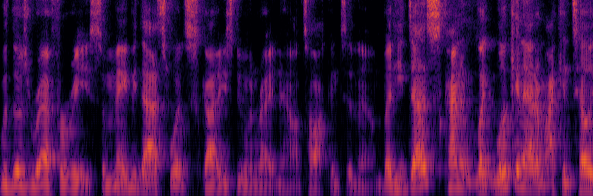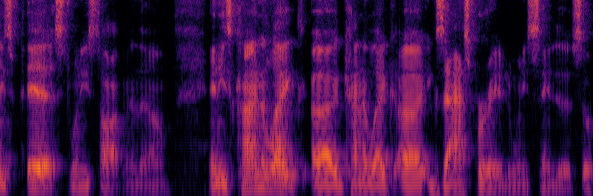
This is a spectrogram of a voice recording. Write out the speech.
with those referees. So maybe that's what Scottie's doing right now, talking to them. But he does kind of like looking at him, I can tell he's pissed when he's talking to them. And he's kind of like uh kind of like uh exasperated when he's saying to this. So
